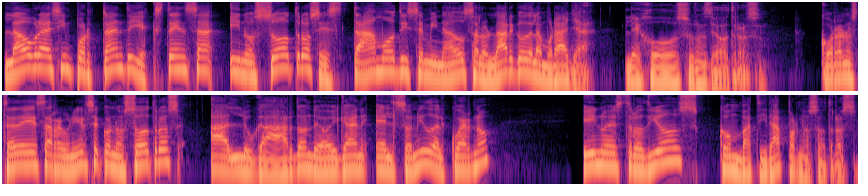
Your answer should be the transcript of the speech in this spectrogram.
La obra es importante y extensa y nosotros estamos diseminados a lo largo de la muralla, lejos unos de otros. Corran ustedes a reunirse con nosotros al lugar donde oigan el sonido del cuerno y nuestro Dios combatirá por nosotros.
